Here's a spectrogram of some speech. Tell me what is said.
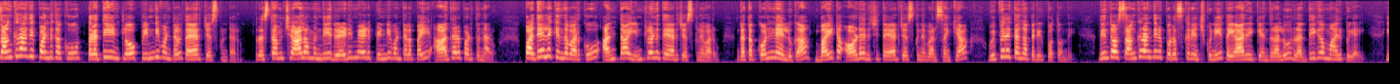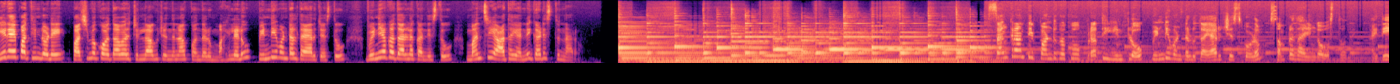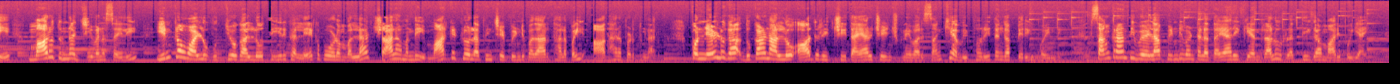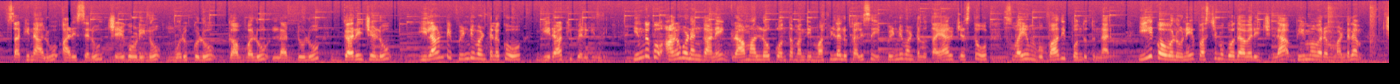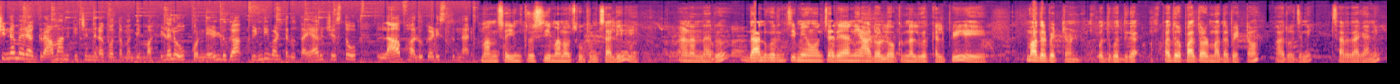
సంక్రాంతి పండుగకు ప్రతి ఇంట్లో పిండి వంటలు తయారు చేసుకుంటారు. ప్రస్తుతం చాలా మంది రెడీమేడ్ పిండి వంటలపై ఆధారపడుతున్నారు. పదేళ్ళ కింద వరకు అంతా ఇంట్లోనే తయారు చేసుకునేవారు. గత కొన్నేళ్ళుగా బయట ఆర్డర్ ఇచ్చి తయారు చేసుకునేవారి సంఖ్య విపరీతంగా పెరిగిపోతుంది. దీంతో సంక్రాంతిని పురస్కరించుకుని తయారీ కేంద్రాలు రద్దీగా మారిపోయాయి. ఈ నేపథ్యంలోనే పశ్చిమ గోదావరి జిల్లాకు చెందిన కొందరు మహిళలు పిండి వంటలు తయారు చేస్తూ వినియోగదారులకు అందిస్తూ మంచి ఆదాయాన్ని గడిస్తున్నారు. పండుగకు ప్రతి ఇంట్లో పిండి వంటలు తయారు చేసుకోవడం సంప్రదాయంగా వస్తోంది. అయితే మారుతున్న జీవన శైలి ఇంట్లో వాళ్ళు ఉద్యోగాల్లో తీరిక లేకపోవడం వల్ల చాలా మంది మార్కెట్లో లభించే పిండి పదార్థాలపై ఆధారపడుతున్నారు. కొన్నేళ్ళుగా దుకాణాల్లో ఆర్డర్ ఇచ్చి తయారు చేయించుకునే వారి సంఖ్య విపరీతంగా పెరిగిపోయింది. సంక్రాంతి వేళ పిండి వంటల తయారీ కేంద్రాలు రద్దీగా మారిపోయాయి. సకినాలు అరిసెలు చేగోడీలు మురుకులు గవ్వలు లడ్డూలు గరిజెలు ఇలాంటి పిండి వంటలకు గిరాకీ పెరిగింది. ఇందుకు అనుగుణంగానే గ్రామాల్లో కొంతమంది మహిళలు కలిసి పిండి వంటలు తయారు చేస్తూ స్వయం ఉపాధి పొందుతున్నారు. ఈ కోవలోనే పశ్చిమ గోదావరి జిల్లా భీమవరం మండలం చిన్నమెర గ్రామానికి చెందిన కొంతమంది మహిళలు కొన్నేళ్ళుగా పిండి వంటలు తయారు చేస్తూ లాభాలు గడిస్తున్నారు. మన స్వయం కృషి మనం చూపించాలి అని అన్నారు. దాని గురించి మేము సరే అని ఆడవాళ్ళు ఒక నలుగురు కలిపి మొదలు పెట్టామండి కొద్ది కొద్దిగా పది రూపాయలతో మొదలు పెట్టాం ఆ రోజుని సరదాగాని.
